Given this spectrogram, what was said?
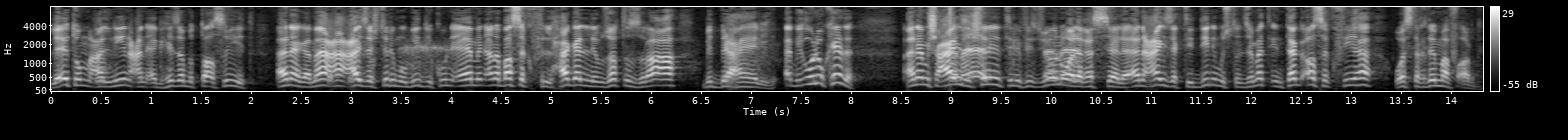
لقيتهم معلنين عن أجهزة بالتقسيط. أنا يا جماعة عايز أشتري مبيد يكون آمن أنا بثق في الحاجة اللي وزارة الزراعة بتبيعها لي. بيقولوا كده. أنا مش عايز. أشتري تلفزيون. ولا غسالة. أنا عايزك تديني مستلزمات إنتاج أثق فيها واستخدمها في أرضي.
